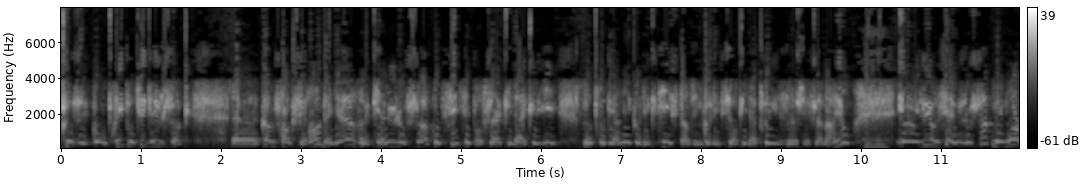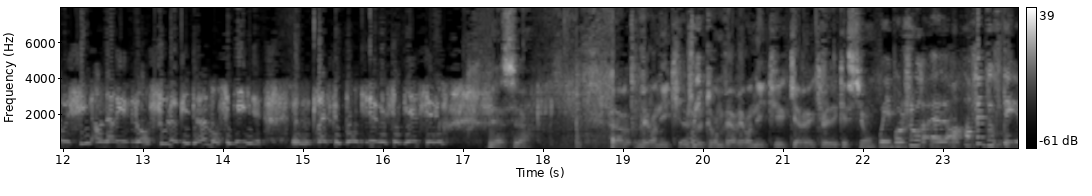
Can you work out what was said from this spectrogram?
que j'ai compris tout de suite, j'ai eu le choc. Euh, comme Franck Ferrand d'ailleurs, qui a eu le choc aussi, c'est pour cela qu'il a accueilli notre dernier collectif dans une collection qu'il a prise chez Flammarion. Et lui aussi a eu le choc, mais moi aussi, en arrivant sous l'oppidum, on s'est dit euh, presque bon Dieu, mais c'est bien sûr. bien sûr. Alors, Véronique, je Oui. me tourne vers Véronique qui- avait, qui avait des questions. Oui, bonjour. Euh, en, en fait, vous venez,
